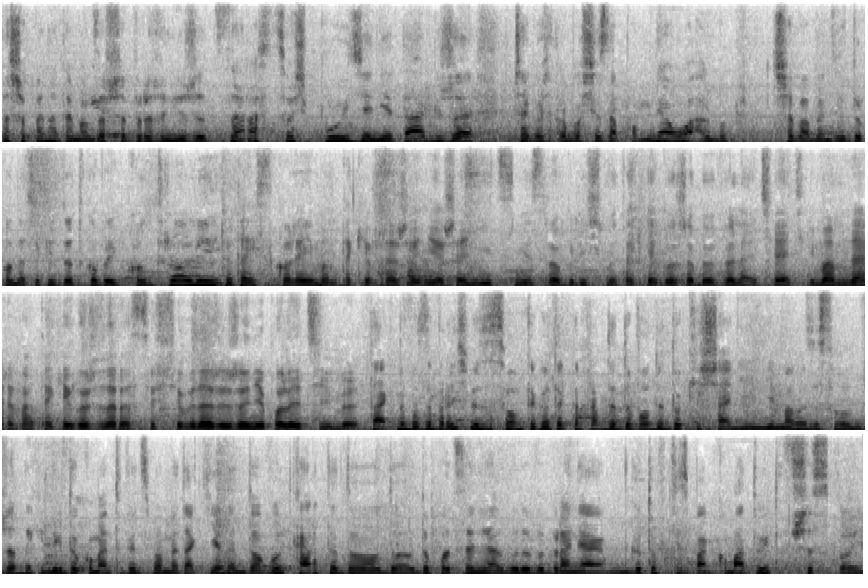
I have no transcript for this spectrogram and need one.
na Chopina to mam zawsze wrażenie, że zaraz coś pójdzie nie tak, że czegoś albo się zapomniało, albo trzeba będzie dokonać jakiejś dodatkowej kontroli. Tutaj z kolei mam takie wrażenie, że nic nie zrobiliśmy takiego, żeby wylecieć i mam nerwa takiego, że zaraz coś się wydarzy, że nie polecimy. Tak, no bo zabraliśmy ze sobą tylko tak naprawdę dowody do kieszeni, nie mamy ze sobą żadnych innych dokumentów, więc mamy tak jeden dowód, kartę do, do, do płacenia albo do wybrania gotówki z bankomatu i to wszystko. I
